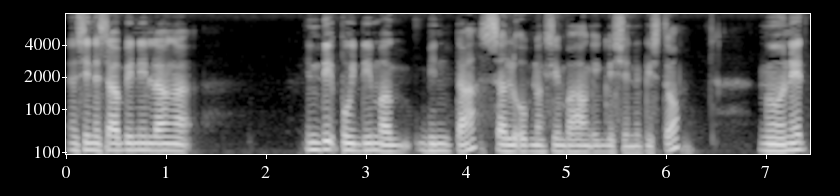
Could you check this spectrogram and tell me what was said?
na sinasabi nila nga hindi pwede magbinta sa loob ng simbahang Iglesia ng Kristo. Ngunit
